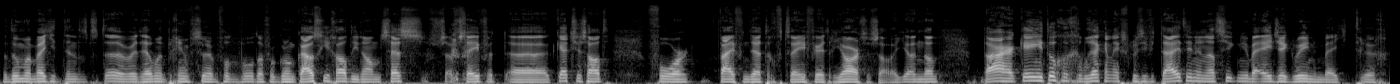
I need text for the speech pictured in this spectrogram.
Dat doen we een beetje, dat, dat werd helemaal in het begin van het hebben bijvoorbeeld over Gronkowski gehad, die dan zes of zeven eh, catches had voor 35 of 42 yards of zo. Weet je? En dan, daar herken je toch een gebrek aan explosiviteit in en dat zie ik nu bij AJ Green een beetje terug.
